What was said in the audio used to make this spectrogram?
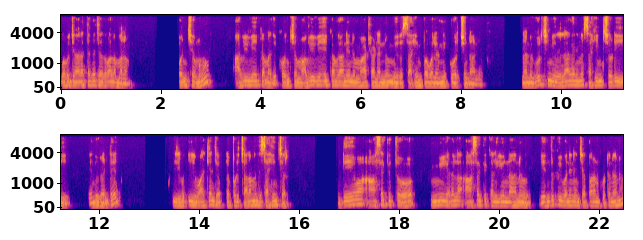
బహు జాగ్రత్తగా చదవాల మనం. కొంచెము అవివేకం అది. కొంచెం అవివేకంగా నేను మాట్లాడను మీరు సహింపవాలని కోరుచున్నాను. నన్ను గురించి మీరు ఇలాగ నేను సహించుడి. ఎందుకంటే ఈ వాక్యాన్ని చెప్పినప్పుడు చాలా మంది సహించరు. దేవ ఆసక్తితో మీ ఎడల ఆసక్తి కలిగి ఉన్నాను. ఎందుకు ఇవన్నీ నేను చెప్పాలనుకుంటున్నాను?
